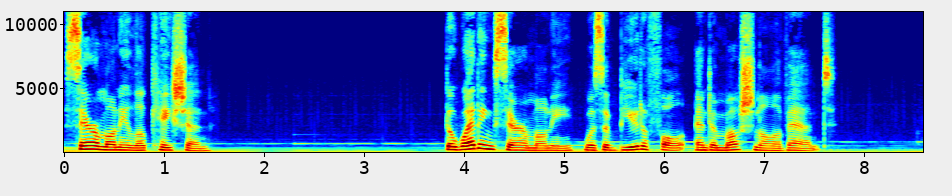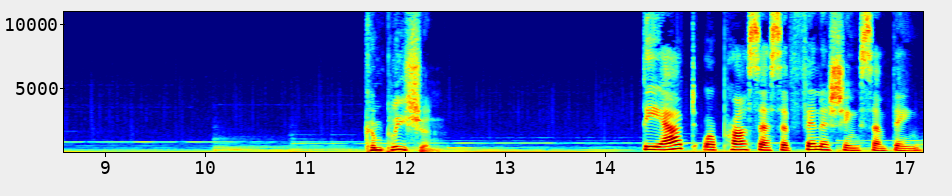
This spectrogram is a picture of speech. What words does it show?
Ceremony location. The wedding ceremony was a beautiful and emotional event. Completion The act or process of finishing something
